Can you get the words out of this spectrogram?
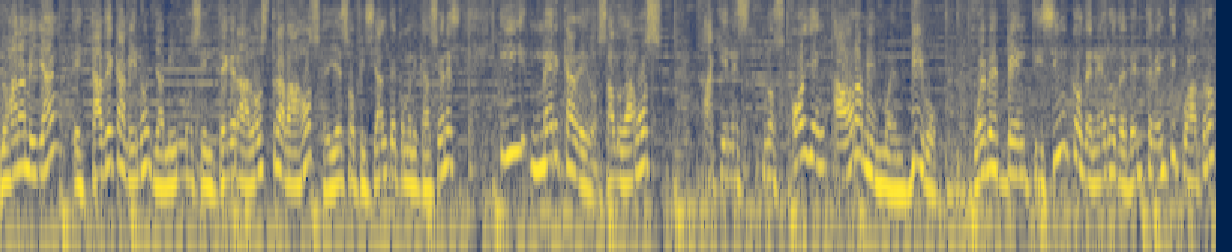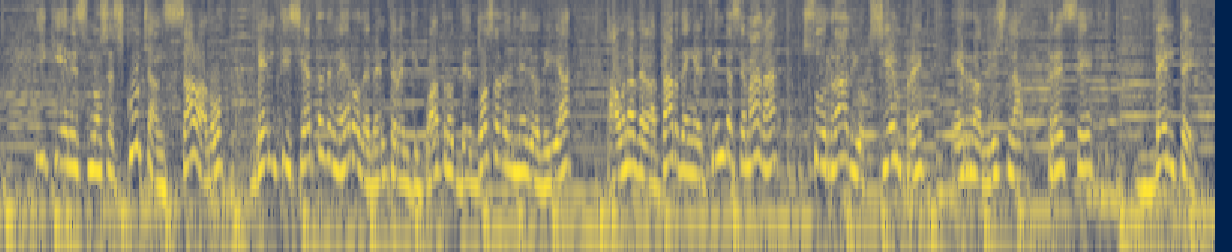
Johanna Millán está de camino, ya mismo se integra a los trabajos. Ella es oficial de comunicaciones y mercadeo. Saludamos a quienes nos oyen ahora mismo en vivo, jueves 25 de enero de 2024, y quienes nos escuchan sábado 27 de enero de 2024, de 12 del mediodía a 1 de la tarde. En el fin de semana, su radio siempre es Radio Isla 1320.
